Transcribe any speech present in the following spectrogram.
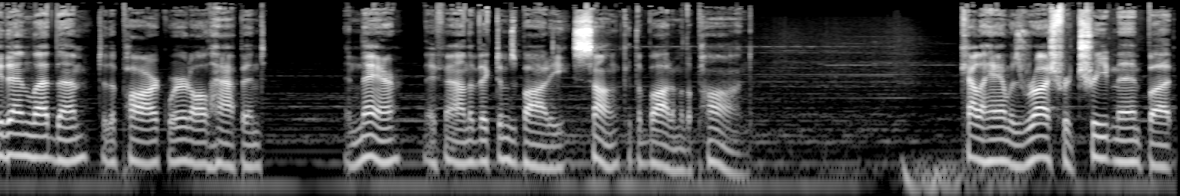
He then led them to the park where it all happened, and there they found the victim's body sunk at the bottom of the pond. Callahan was rushed for treatment, but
